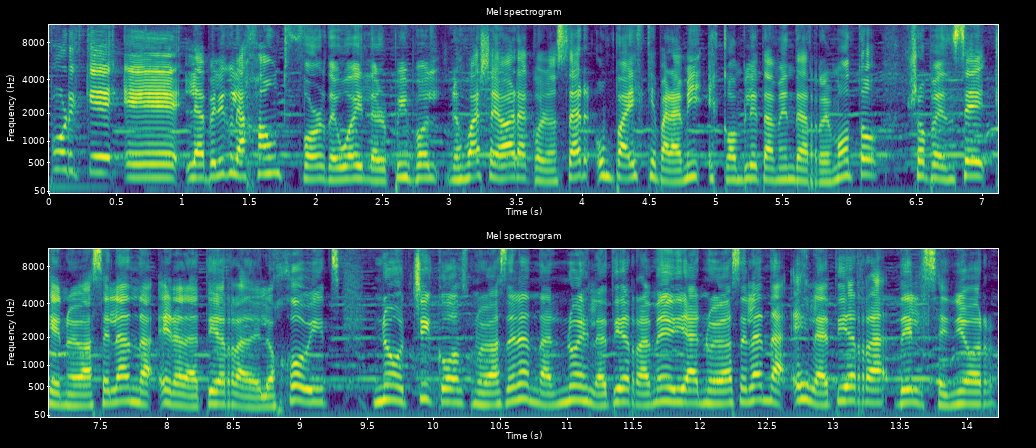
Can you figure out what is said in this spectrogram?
Porque eh, la película Hunt for the Wilder People nos va a llevar a conocer un país que para mí es completamente remoto. Yo pensé que Nueva Zelanda era la tierra de los hobbits. No, chicos, Nueva Zelanda no es la tierra media. Nueva Zelanda es la tierra del señor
